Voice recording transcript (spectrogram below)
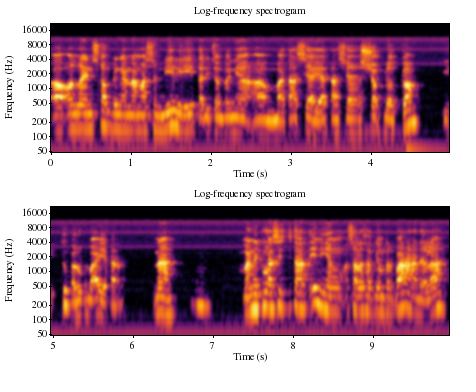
uh, online shop dengan nama sendiri tadi contohnya uh, Mbak Tasya ya tasyashop.com itu baru bayar. Nah hmm. manipulasi saat ini yang salah satu yang terparah adalah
